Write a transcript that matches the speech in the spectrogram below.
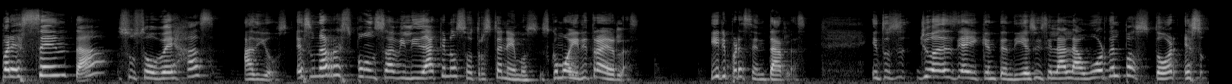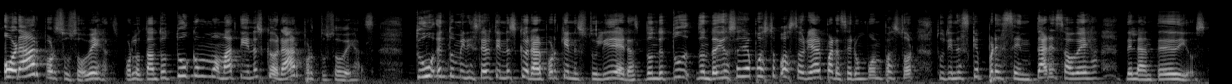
presenta sus ovejas a Dios. Es una responsabilidad que nosotros tenemos. Es como ir y traerlas, ir y presentarlas. Entonces yo desde ahí que entendí eso, dice, la labor del pastor es orar por sus ovejas. Por lo tanto, tú como mamá tienes que orar por tus ovejas. Tú en tu ministerio tienes que orar por quienes tú lideras. Donde, tú, donde Dios haya puesto pastorear para ser un buen pastor, tú tienes que presentar esa oveja delante de Dios.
